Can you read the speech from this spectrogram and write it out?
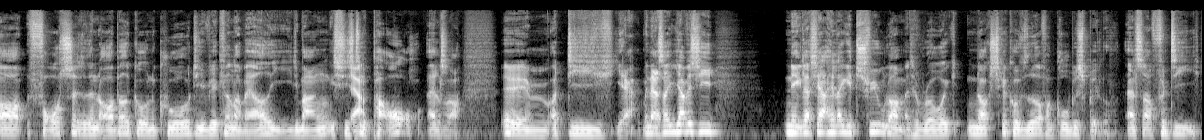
at fortsætte den opadgående kurve, de virkelig har været i i de mange i sidste. Ja. par år. Altså. Øhm, og de, ja, men altså, jeg vil sige, Niklas, jeg er heller ikke i tvivl om, at Heroic nok skal gå videre fra gruppespillet. Altså, fordi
